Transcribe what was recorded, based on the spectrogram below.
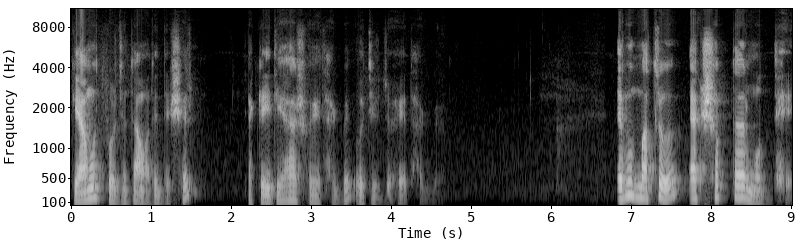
কেয়ামত পর্যন্ত আমাদের দেশের একটা ইতিহাস হয়ে থাকবে, ঐতিহ্য হয়ে থাকবে। এবং মাত্র এক সপ্তাহের মধ্যে,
